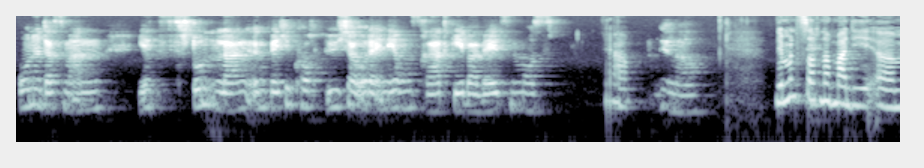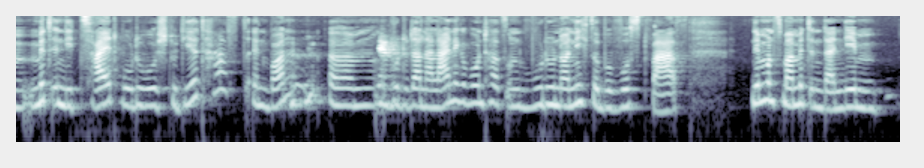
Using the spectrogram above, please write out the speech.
ohne dass man jetzt stundenlang irgendwelche Kochbücher oder Ernährungsratgeber wälzen muss. Ja. Genau. Nimm uns doch nochmal die ähm, mit in die Zeit, wo du studiert hast in Bonn, mhm. ähm, ja. wo du dann alleine gewohnt hast und wo du noch nicht so bewusst warst. Nimm uns mal mit in dein Leben.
